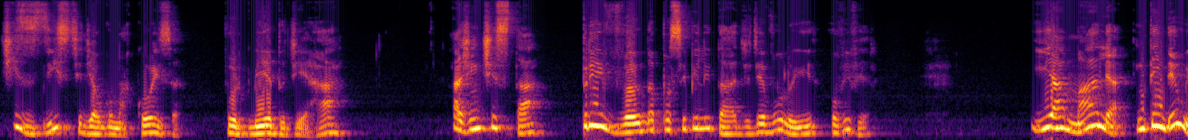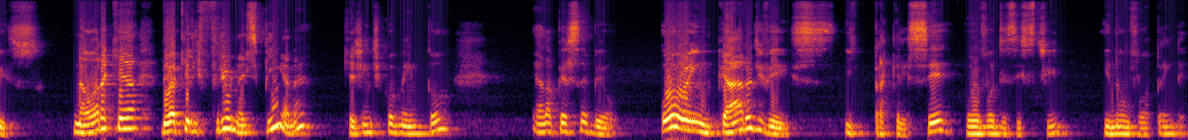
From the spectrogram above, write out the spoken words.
desiste de alguma coisa por medo de errar, a gente está privando a possibilidade de evoluir ou viver. E a Amália entendeu isso. Na hora que deu aquele frio na espinha, né? Que a gente comentou, ela percebeu: ou eu encaro de vez e para crescer, ou eu vou desistir e não vou aprender.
